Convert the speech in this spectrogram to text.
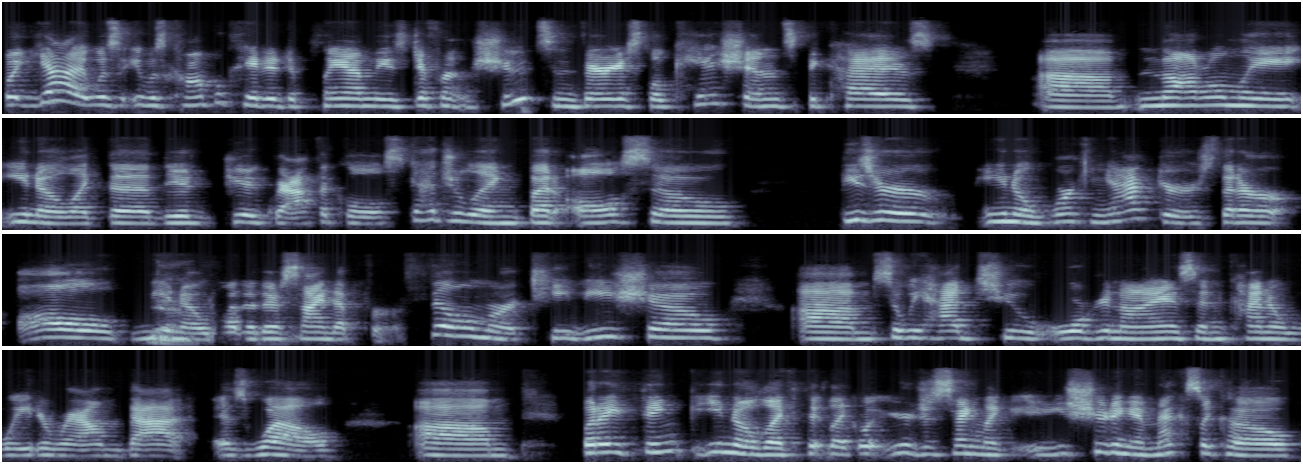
but yeah it was it was complicated to plan these different shoots in various locations because um not only you know like the the geographical scheduling but also these are you know working actors that are all you yeah. know whether they're signed up for a film or a tv show um, so we had to organize and kind of wait around that as well um, but i think you know like like what you're just saying like shooting in mexico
